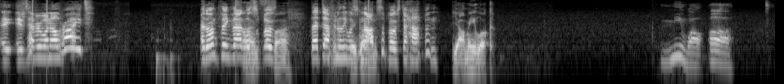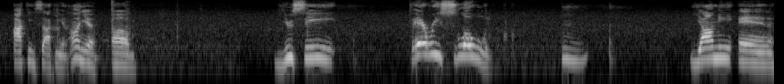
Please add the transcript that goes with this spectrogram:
Hey, is everyone all right? I don't think that was I'm supposed. fine. That definitely was They're not gone. supposed to happen. Yeah, I look. Meanwhile, uh, Aki, Saki, and Anya, um, you see very slowly Hmm. Yami and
